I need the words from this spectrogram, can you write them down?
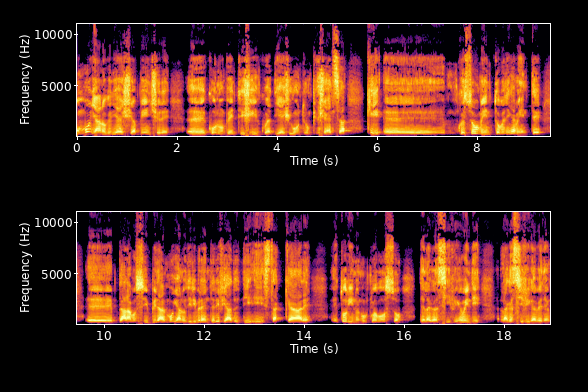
un Mogliano che riesce a vincere eh, con un 25 a 10 contro un Piacenza che eh, in questo momento praticamente eh, dà la possibilità al Mogliano di riprendere fiato e di staccare eh, Torino in ultimo posto della classifica. Quindi la classifica vede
